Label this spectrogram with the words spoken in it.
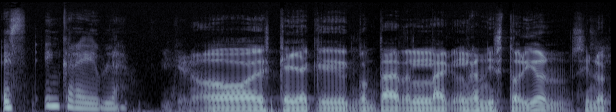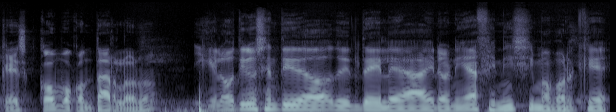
Es increíble. Y que no es que haya que contar la, el gran historión, sino que es cómo contarlo, ¿no? Y que luego tiene un sentido de, de, la ironía finísimo, porque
